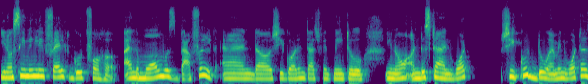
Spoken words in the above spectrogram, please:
you know seemingly felt good for her and the mom was baffled and uh, she got in touch with me to you know understand what she could do i mean what are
